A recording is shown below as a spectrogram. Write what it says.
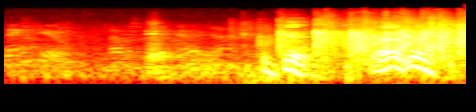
Thank you. That was really good. Okay. That is-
